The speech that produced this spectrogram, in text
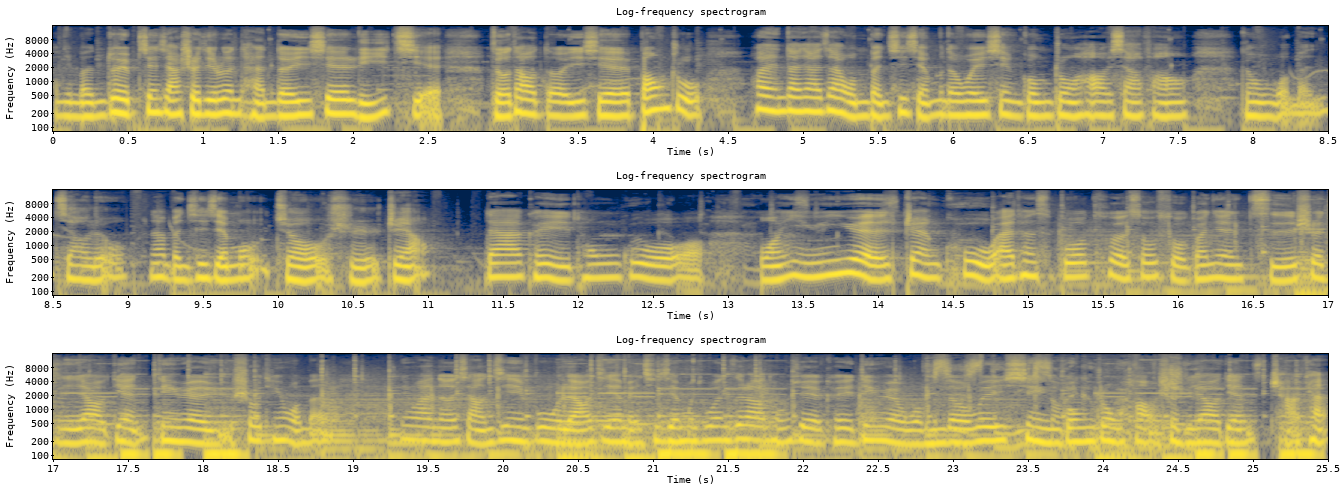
你们对线下设计论坛的一些理解，得到的一些帮助。欢迎大家在我们本期节目的微信公众号下方跟我们交流。那本期节目就是这样，大家可以通过网易云音乐、站酷、iTunes 播客搜索关键词“设计药店”，订阅与收听我们。另外呢，想进一步了解每期节目图文资料的同学，也可以订阅我们的微信公众号“设计药店”查看。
